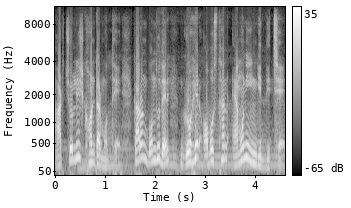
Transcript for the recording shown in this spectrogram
আটচল্লিশ ঘণ্টার মধ্যে, কারণ বন্ধুদের গ্রহের অবস্থান এমনই ইঙ্গিত দিচ্ছে।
